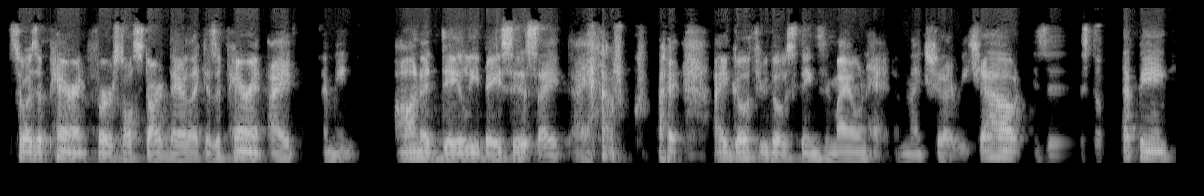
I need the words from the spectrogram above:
so as a parent, first I'll start there. Like as a parent, I, I mean, on a daily basis i i have i i go through those things in my own head. I'm like should i reach out? Is this still stepping?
